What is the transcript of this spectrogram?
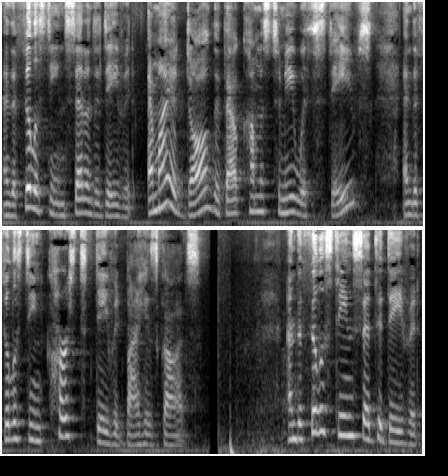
And the Philistine said unto David, Am I a dog that thou comest to me with staves? And the Philistine cursed David by his gods. And the Philistine said to David,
